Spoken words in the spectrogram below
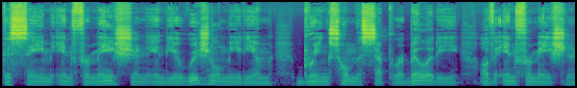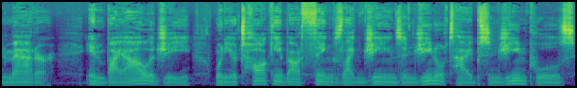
the same information in the original medium brings home the separability of information and matter. In biology, when you're talking about things like genes and genotypes and gene pools,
